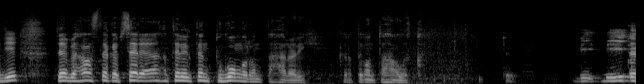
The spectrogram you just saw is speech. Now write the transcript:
де, те терилтен тугон. Кыртыгон тахалык. би бит то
